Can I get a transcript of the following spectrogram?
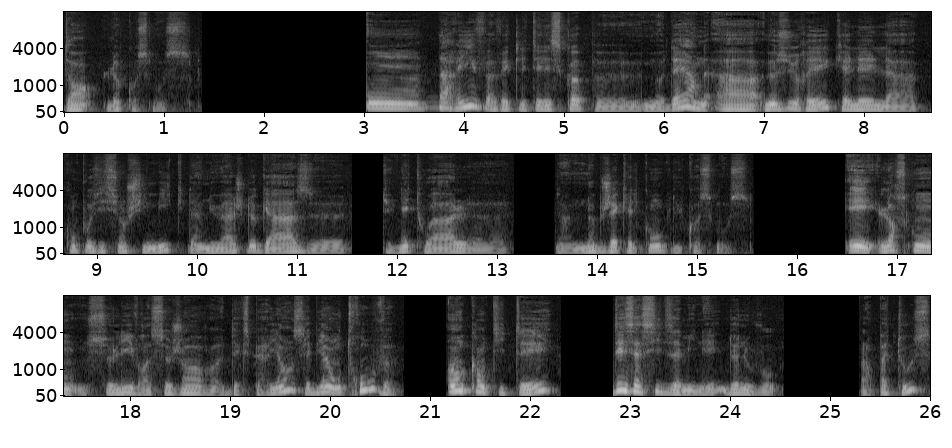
dans le cosmos. On arrive avec les télescopes euh, modernes à mesurer quelle est la composition chimique d'un nuage de gaz, euh, d'une étoile, euh, d'un objet quelconque du cosmos. Et lorsqu'on se livre à ce genre d'expérience, eh bien on trouve en quantité des acides aminés, de nouveau. Alors pas tous.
